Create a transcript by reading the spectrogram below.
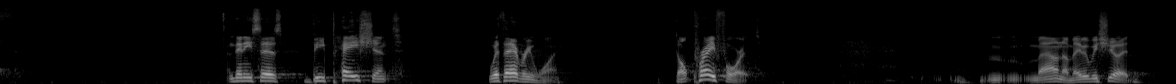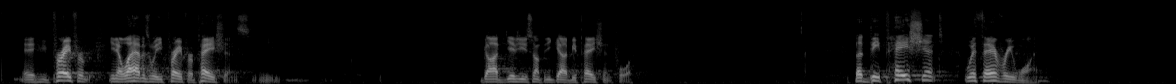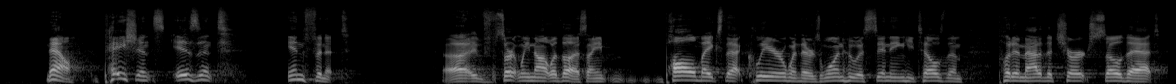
And then he says, Be patient with everyone. Don't pray for it. Mm, I don't know, maybe we should. If you pray for, you know, what happens when you pray for patience? God gives you something you got to be patient for. But be patient with everyone. Now, patience isn't infinite. Uh, certainly not with us. I mean, Paul makes that clear when there's one who is sinning. He tells them, put him out of the church so that,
